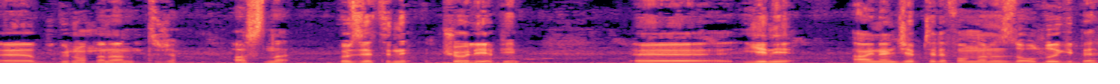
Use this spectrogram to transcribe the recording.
e, bugün onları anlatacağım. Aslında özetini şöyle yapayım. Ee, yeni aynen cep telefonlarınızda olduğu gibi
